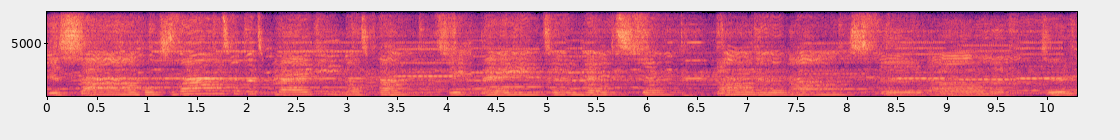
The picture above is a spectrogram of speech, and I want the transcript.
Je s'avonds laat op het plein. Niemand kan zich beter wensen dan een Amsterdammer te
